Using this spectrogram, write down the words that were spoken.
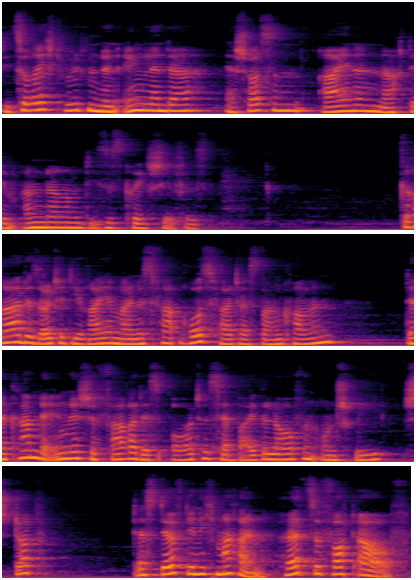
Die zurecht wütenden Engländer erschossen einen nach dem anderen dieses Kriegsschiffes. Gerade sollte die Reihe meines Großvaters drankommen, da kam der englische Pfarrer des Ortes herbeigelaufen und schrie Stopp. Das dürft ihr nicht machen. Hört sofort auf.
